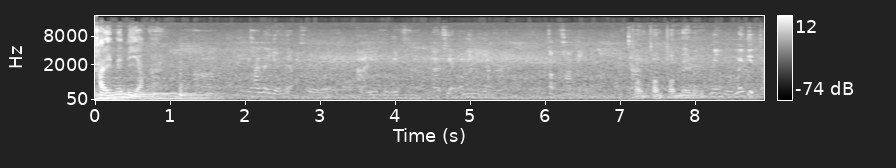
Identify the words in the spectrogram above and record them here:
ใครไม่มีอย่างไรอ่าท่านนายกเนี่ยโพสต์อ่ารีทวิตครับแล้วเขียนว่าไม่มีอย่างไรกับความเห็นของของอาจาผรมย์ผมผมไม่รู้ไม่รู้ไม่ติดใจ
